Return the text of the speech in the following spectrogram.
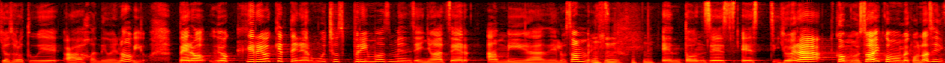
yo solo tuve a Juan Diego de novio. Pero yo creo que tener muchos primos me enseñó a ser amiga de los hombres. Entonces, este, yo era como soy, como me conocen.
